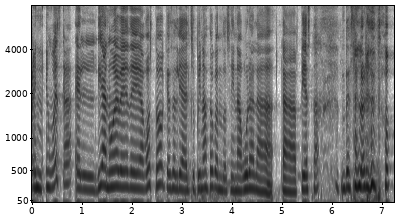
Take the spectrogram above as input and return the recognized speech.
en, en Huesca, el día 9 de agosto, que es el día del chupinazo, cuando se inaugura la, la fiesta de San Lorenzo,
